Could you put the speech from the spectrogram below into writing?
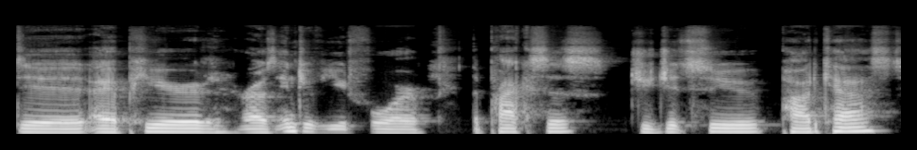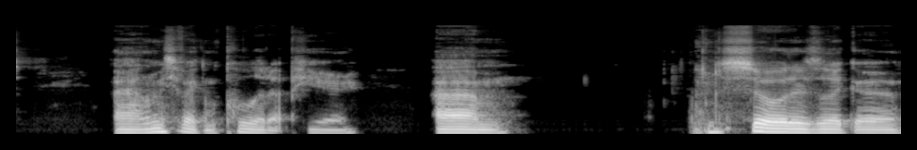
did, I appeared or I was interviewed for the Praxis Jiu Jitsu podcast. Uh, let me see if I can pull it up here. Um, so there's like a,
